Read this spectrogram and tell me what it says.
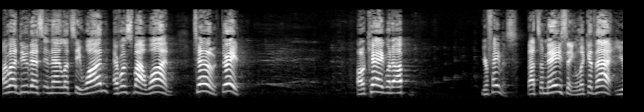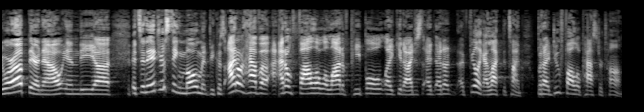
I'm going to do this and then let's see. One, everyone smile. One, two, three. Okay, I'm going to up. You're famous. That's amazing. Look at that. You are up there now in the. Uh, it's an interesting moment because I don't have a. I don't follow a lot of people. Like you know, I just I, I don't. I feel like I lack the time, but I do follow Pastor Tom.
